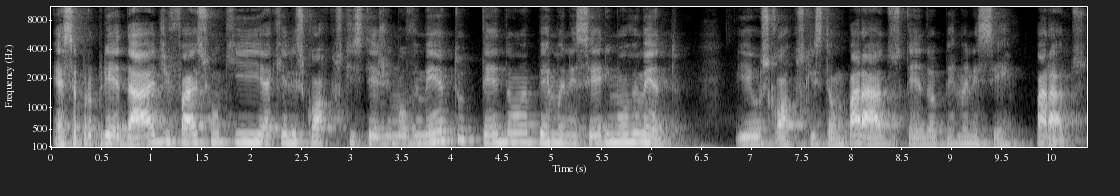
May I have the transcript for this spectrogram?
Essa propriedade faz com que aqueles corpos que estejam em movimento tendam a permanecer em movimento e os corpos que estão parados tendem a permanecer parados.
